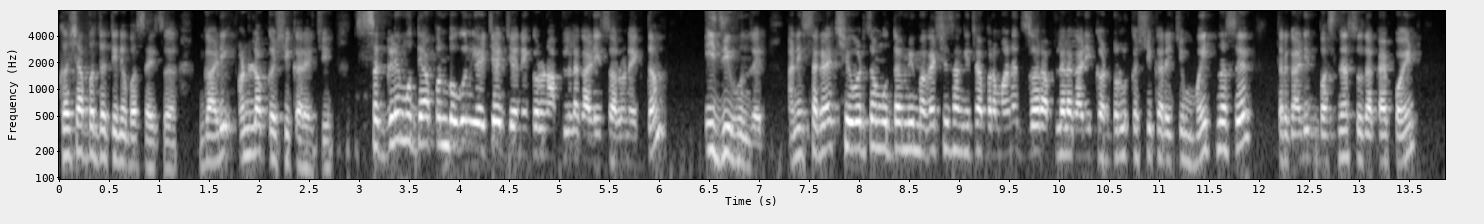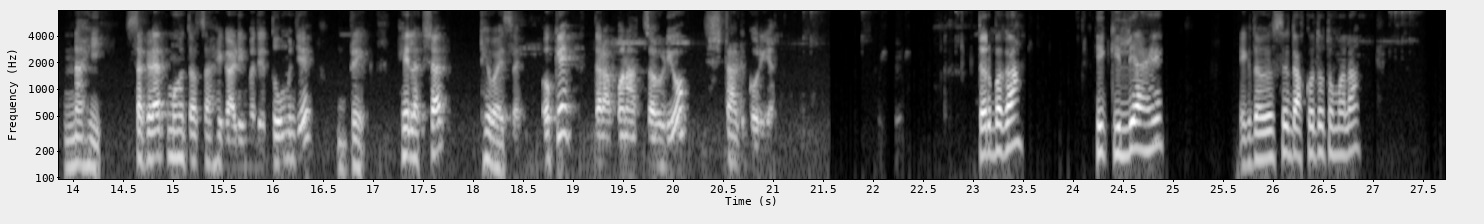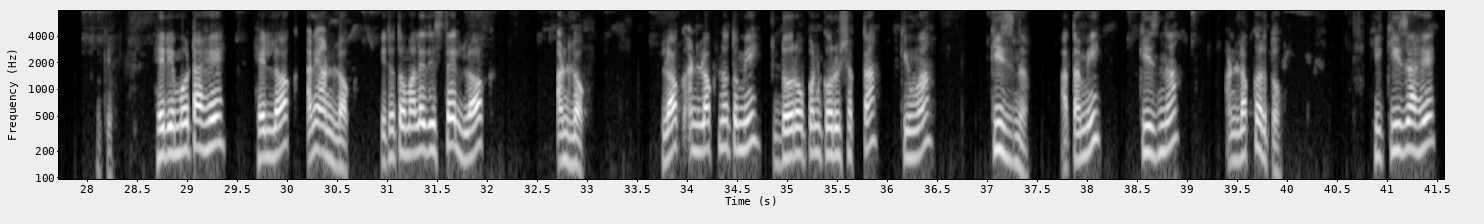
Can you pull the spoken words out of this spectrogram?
कशा पद्धतीने बसायचं गाडी अनलॉक कशी करायची? सगळे मुद्दे आपण बघून घ्यायचे जेणेकरून आपल्याला गाडी चालवणं एकदम इझी होऊन जाईल. आणि सगळ्यात शेवटचा मुद्दा मी मगाशी सांगितल्याप्रमाणे जर आपल्याला गाडी कंट्रोल कशी करायची माहीत नसेल तर गाडीत बसण्यात सुद्धा काय पॉईंट नाही. सगळ्यात महत्त्वाचा आहे गाडीमध्ये तो म्हणजे ब्रेक हे लक्षात ठेवायचं आहे. ओके तर आपण आजचा व्हिडिओ स्टार्ट करूया. तर बघा ही किल्ली आहे. एकदा व्यवस्थित दाखवतो तुम्हाला. ओके हे रिमोट आहे हे लॉक आणि अनलॉक इथं तुम्हाला दिसतंय लॉक अनलॉक लॉक अनलॉकनं तुम्ही डोर ओपन करू शकता. किंवा कीजनं. आता मी कीजनं अनलॉक करतो. ही कीज आहे.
